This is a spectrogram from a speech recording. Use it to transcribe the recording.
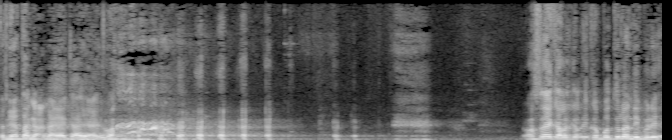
Ternyata nggak kaya kaya. Maksudnya kalau kebetulan diberi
